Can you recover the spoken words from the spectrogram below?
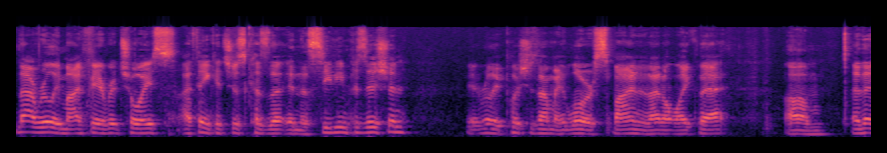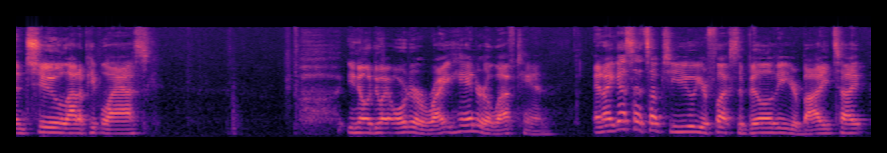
not really my favorite choice. I think it's just because in the seating position, it really pushes on my lower spine, and I don't like that. Um, and then two, a lot of people ask, you know, do I order a right hand or a left hand? And I guess that's up to you, your flexibility, your body type.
